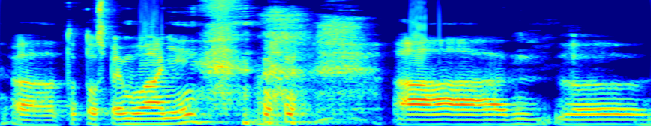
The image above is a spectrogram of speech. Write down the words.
uh, to, to spamování. a uh,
